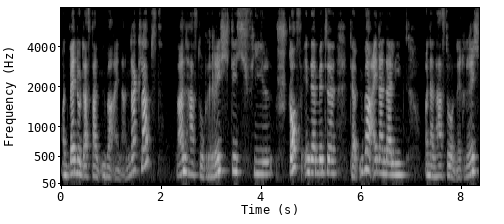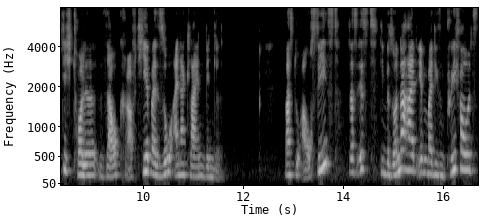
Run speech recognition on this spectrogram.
Und wenn du das dann übereinander klappst, dann hast du richtig viel Stoff in der Mitte, der übereinander liegt und dann hast du eine richtig tolle Saugkraft hier bei so einer kleinen Windel. Was du auch siehst, das ist die Besonderheit eben bei diesen Prefolds,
